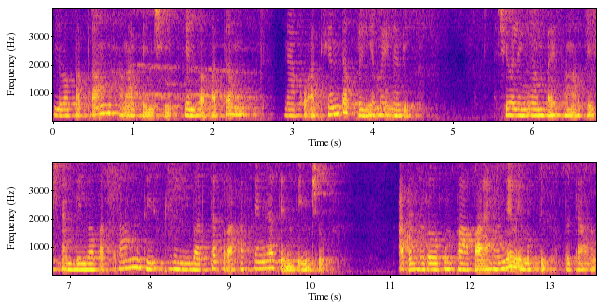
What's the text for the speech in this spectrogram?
బిల్వపత్రాలను సమర్పించి బిల్వపత్రం నాకు అత్యంత ప్రియమైనది. శివలింగంపై సమర్పించిన బిల్వపత్రాలను తీసుకెళ్ళి నీ భర్తకు రహస్యంగా తినిపించు. అతను రోగం పాపాల నుండి విముక్తి పొందుతాడు.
